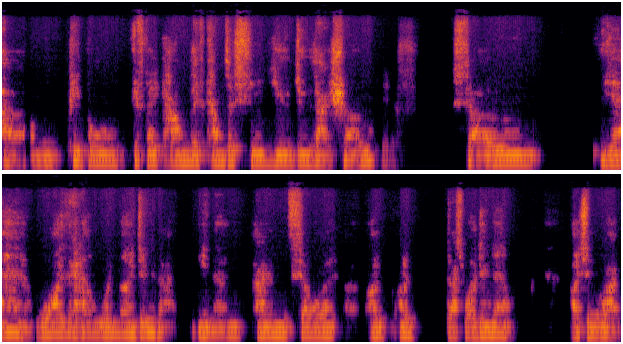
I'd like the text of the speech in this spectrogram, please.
Um, people, if they come, they've come to see you do that show. Yes. So, yeah, why the hell wouldn't I do that? You know, and so I, I, I that's what I do now. I think, right,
